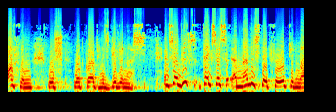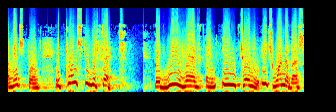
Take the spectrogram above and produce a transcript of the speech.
often with what God has given us. And so this takes us another step forward to my next point. It points to the fact that we have an internal, each one of us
